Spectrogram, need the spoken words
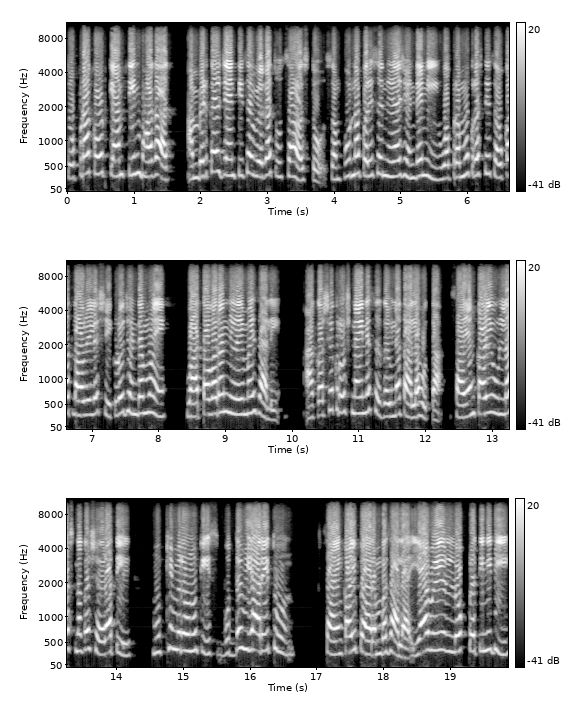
चोपडा कोर्ट कॅम्प तीन भागात आंबेडकर जयंतीचा वेगळाच उत्साह असतो. संपूर्ण परिसर निळ्या झेंड्यांनी व प्रमुख रस्ते चौकात लावलेल्या शेकडो झेंड्यामुळे वातावरण निळेमय झाले. आकर्षक रोषणाईने सजवण्यात आला होता. सायंकाळी उल्हासनगर शहरातील मुख्य मिरवणुकीस बुद्ध विहार येथून सायंकाळी प्रारंभ झाला. यावेळी लोकप्रतिनिधी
